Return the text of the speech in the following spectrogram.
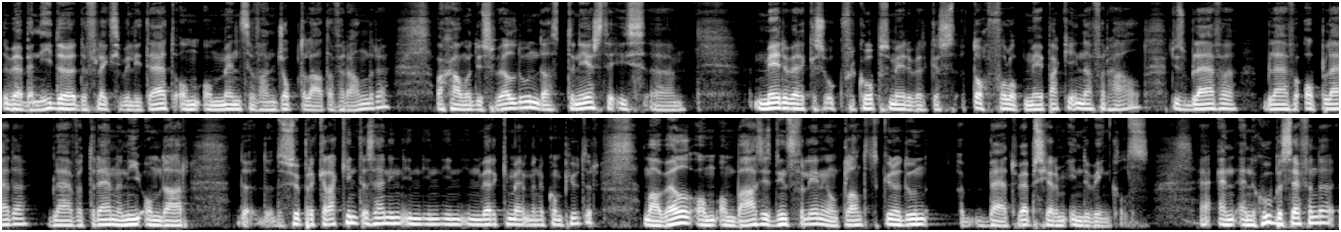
we hebben niet de, de flexibiliteit om, om mensen van job te laten veranderen. Wat gaan we dus wel doen? Dat ten eerste is... Uh, medewerkers, ook verkoopsmedewerkers, toch volop meepakken in dat verhaal. Dus blijven, blijven opleiden, blijven trainen. Niet om daar de, de, de superkrak in te zijn in, in, in, in werken met, met een computer, maar wel om, om basisdienstverlening, om klanten te kunnen doen bij het webscherm in de winkels. En, en goed beseffende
